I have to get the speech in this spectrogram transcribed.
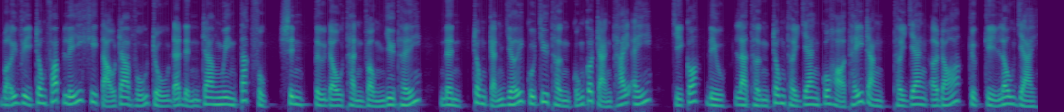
Bởi vì trong pháp lý khi tạo ra vũ trụ đã định ra nguyên tắc phục sinh từ đầu thành vòng như thế, nên trong cảnh giới của chư thần cũng có trạng thái ấy, chỉ có điều là thần trong thời gian của họ thấy rằng thời gian ở đó cực kỳ lâu dài.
